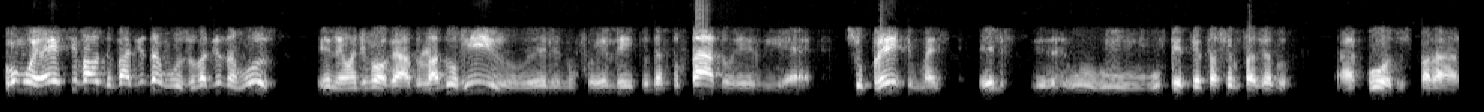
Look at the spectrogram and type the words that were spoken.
como é esse Vadir Damus. O Vadir Damus ele é um advogado lá do Rio, ele não foi eleito deputado, ele é suplente, mas ele, o, o PT está sempre fazendo acordos para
